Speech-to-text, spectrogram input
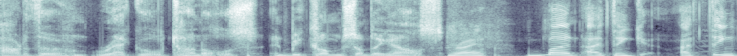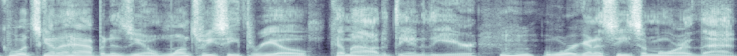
out of the Rakghoul tunnels and become something else. Right? But I think I think what's going to happen is you know once we see 3.0 come out at the end of the year, Mm-hmm. we're going to see some more of that.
